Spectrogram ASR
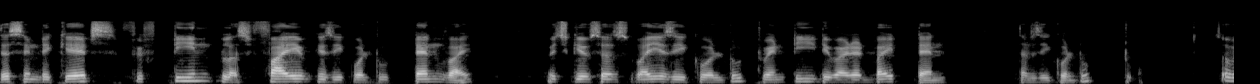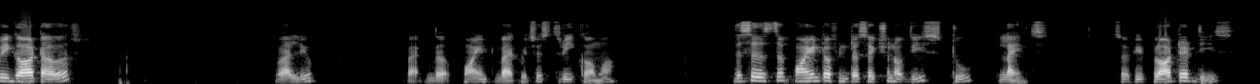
this indicates 15 plus 5 is equal to 10y which gives us y is equal to 20 divided by 10 that is equal to 2. So we got our value back, the point back which is 3 comma. This is the point of intersection of these two lines. So if we plotted these,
